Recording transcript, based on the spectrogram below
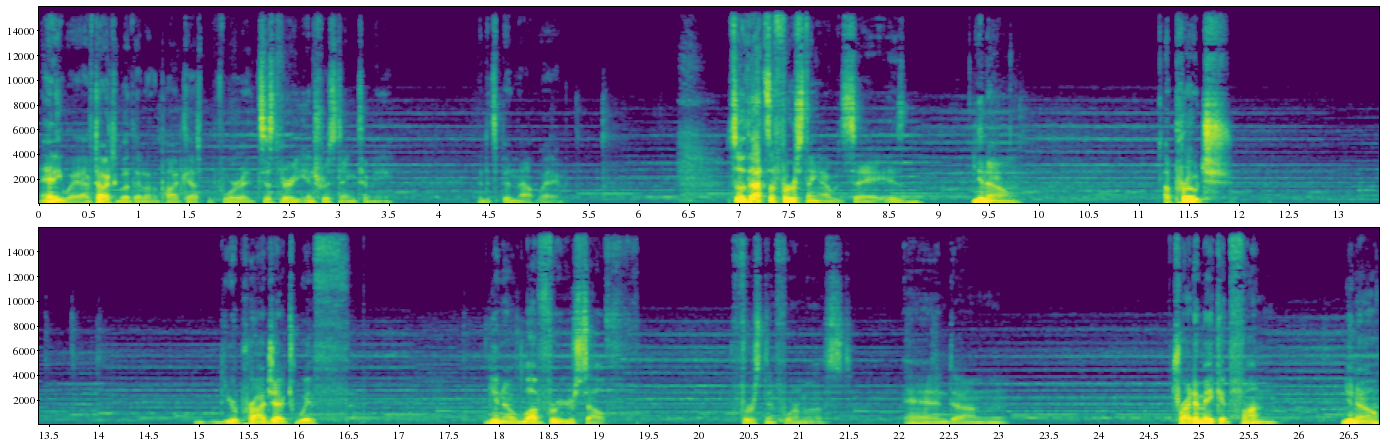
Anyway, I've talked about that on the podcast before. It's just very interesting to me that it's been that way. So that's the first thing I would say is, you know, approach your project with you know love for yourself first and foremost and um, try to make it fun you know?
